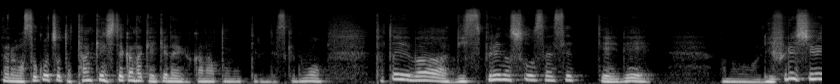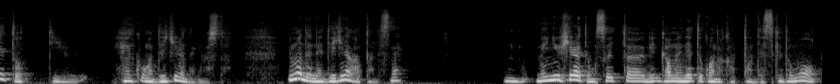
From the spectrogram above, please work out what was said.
だからまあそこをちょっと探検していかなきゃいけないかなと思ってるんですけども、例えばディスプレイの詳細設定で、あの、リフレッシュレートっていう変更ができるようになりました。今までね、できなかったんですね。メニュー開いてもそういった画面出てこなかったんですけども、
